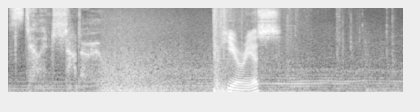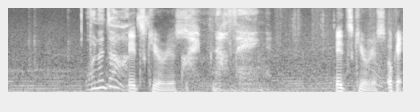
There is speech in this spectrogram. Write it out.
Still in shadow. Curious. Wanna dance? It's curious. I'm nothing. It's curious. Okay.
